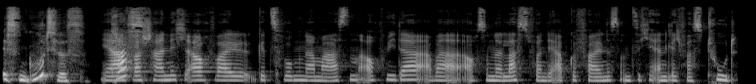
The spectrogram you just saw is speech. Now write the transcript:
ist ein gutes. Ja, Krass. wahrscheinlich auch, weil gezwungenermaßen auch wieder, aber auch so eine Last von dir abgefallen ist und sich endlich was tut.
